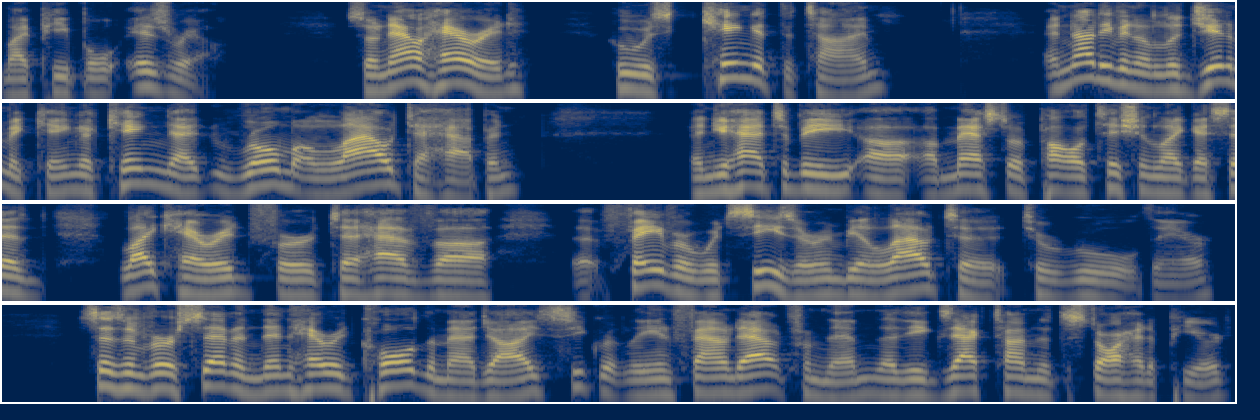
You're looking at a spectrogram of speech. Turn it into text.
my people Israel. So now Herod, who was king at the time, and not even a legitimate king, a king that Rome allowed to happen, and you had to be uh, a master politician, like I said, like Herod, for to have uh, uh, favor with Caesar and be allowed to to rule there. It says in verse seven, then Herod called the Magi secretly and found out from them that the exact time that the star had appeared,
